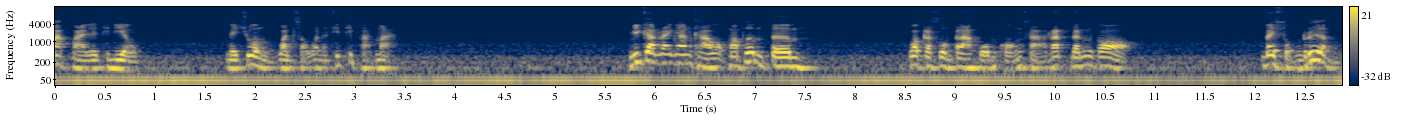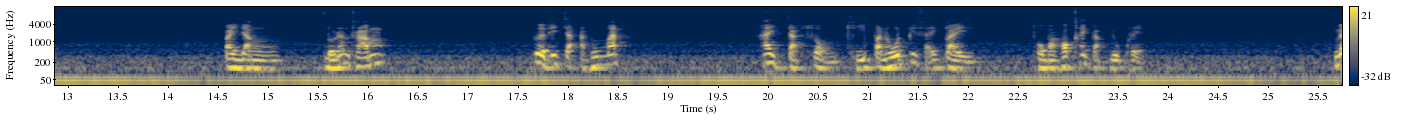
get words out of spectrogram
มากมายเลยทีเดียว ในช่วงวันเสาร์วันอาทิตย์ที่ผ่านมา มีการรายงานข่าวออกมาเพิ่มเติม ว่ากระทรวงกลาโหมของสหรัฐนั้นก็ได้ส่งเรื่อง ไปยังโดนัลด์ทรัมป์เพื่อที่จะอนุมัติ ให้จัดส่งขีปนาวุธพิสัยไกล โทมาฮอกให้กับยูเครน ใน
